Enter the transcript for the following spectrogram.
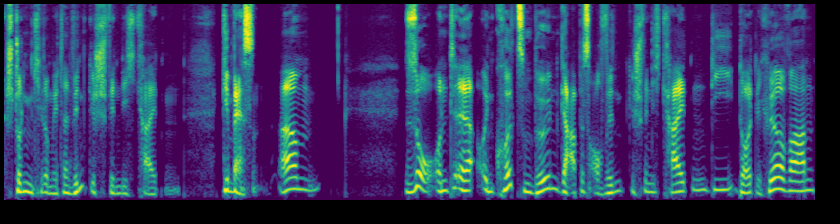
Stundenkilometer Windgeschwindigkeiten gemessen. Ähm, so, und äh, in kurzen Böen gab es auch Windgeschwindigkeiten, die deutlich höher waren.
